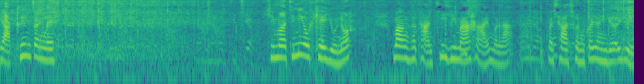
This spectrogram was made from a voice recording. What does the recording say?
อยากขึ้นจังเลยหิมะที่นี่โอเคอยู่เนาะ บางสถานที่หิมะหายหมดละ ประชาชนก็ยังเยอะอยู่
